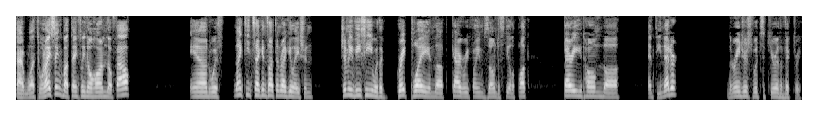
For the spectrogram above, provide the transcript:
that led to an icing, but thankfully no harm, no foul. And with 19 seconds left in regulation, Jimmy Vesey with a great play in the Calgary Flames zone to steal the puck, buried home the empty netter. The Rangers would secure the victory.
